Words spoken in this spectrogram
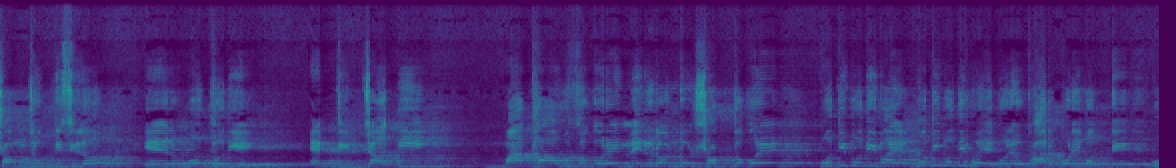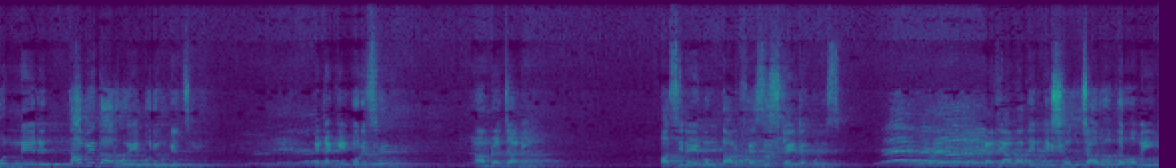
সংযুক্তি ছিল, এর মধ্য দিয়ে একটি জাতি মাথা উঁচু করে মেরুদণ্ড শক্ত করে প্রতিপদী বা- প্রতিপদী হয়ে গড়ে ওঠার পরিবর্তে অন্যের তাবেদার হয়ে গড়ে উঠেছে। এটা কে করেছে? আমরা জানি। হাসিনা এবং তার ফ্যাসিস্টরা এটা করেছে। কাজে আমাদেরকে সোচ্চার হতে হবে।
